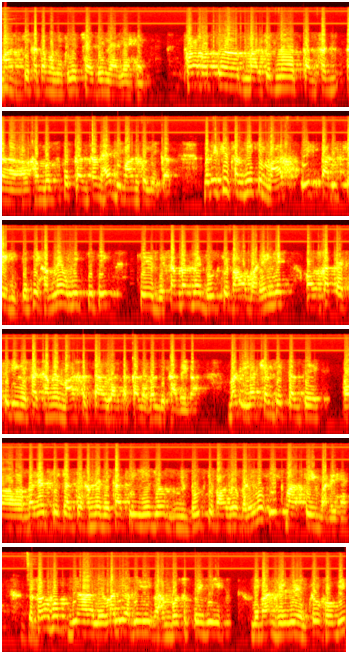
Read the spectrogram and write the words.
मार्च के खत्म होने के लिए छह दिन रह गए हैं। थोड़ा बहुत मार्केट में कंसर्न हम लोग से कंसर्न है डिमांड को लेकर। बट चीज़ समझिए कि मार्च एक तारीख से ही, क्योंकि हमने उम्मीद की थी कि दिसंबर में दूध के भाव बढ़ेंगे और उसका कैस्केडिंग इफ़ेक्ट हमें मार्च तक चार हज़ार तक का लेवल दिखा देगा। बट इलेक्शन के चलते बजट के चलते हमने देखा कि ये जो दूध के भाव जो बढ़े वो एक मास के ही बढ़े हैं। तो थोड़ा बहुत लेवल अभी हम बोल सकते हैं कि डिमांड धीरे धीरे इंप्रूव होगी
